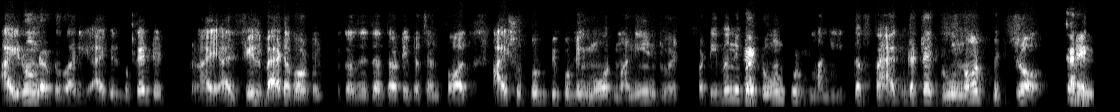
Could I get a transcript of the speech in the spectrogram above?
I don't have to worry. I will look at it. I, I feel bad about it because it's a 30% fall. I should put, be putting more money into it. But even if I don't put money, the fact that I do not withdraw Correct.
